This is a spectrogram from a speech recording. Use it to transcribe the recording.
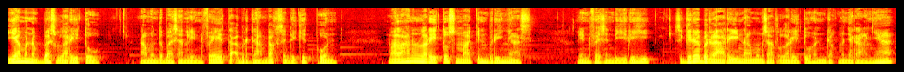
Ia menebas ular itu. Namun tebasan Lin Fei tak berdampak sedikit pun. Malahan ular itu semakin beringas. Lin Fei sendiri segera berlari namun saat ular itu hendak menyerangnya,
